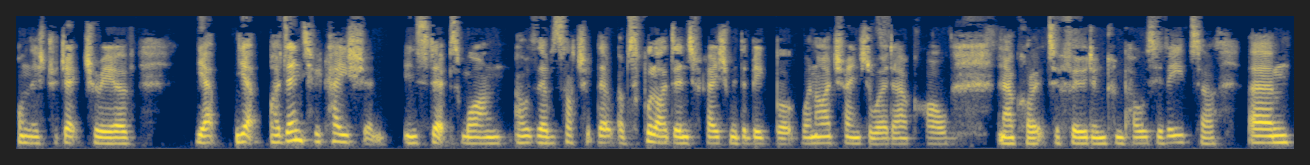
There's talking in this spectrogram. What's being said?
on this trajectory of, yep, yep, identification in steps one. I was, there was such a, there was full identification with the big book when I changed the word alcohol and alcoholic to food and compulsive eater. Um,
